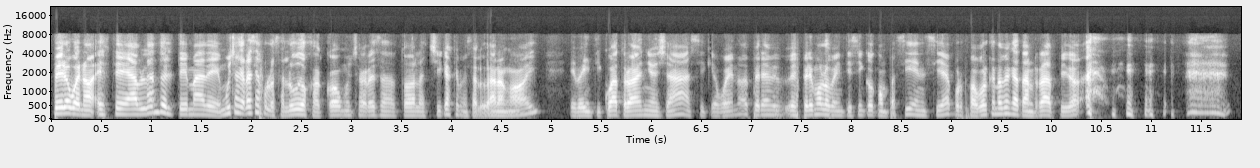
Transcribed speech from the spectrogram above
Pero bueno, este, hablando del tema de... Muchas gracias por los saludos, Jacob, muchas gracias a todas las chicas que me saludaron hoy. 24 años ya, así que bueno, esperemos los 25 con paciencia, por favor que no venga tan rápido.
